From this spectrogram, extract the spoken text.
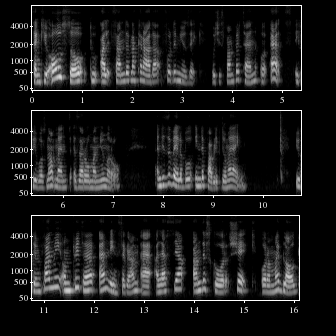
Thank you also to Alexander Nakarada for the music, which is fanfare 10 or ETS if it was not meant as a Roman numeral, and is available in the public domain. You can find me on Twitter and Instagram at Alessia underscore chic or on my blog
